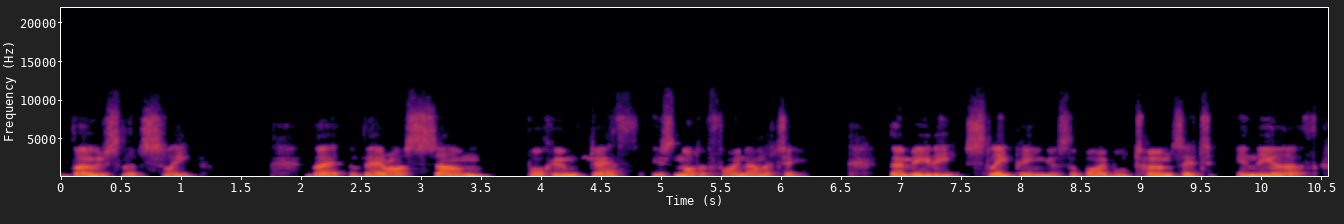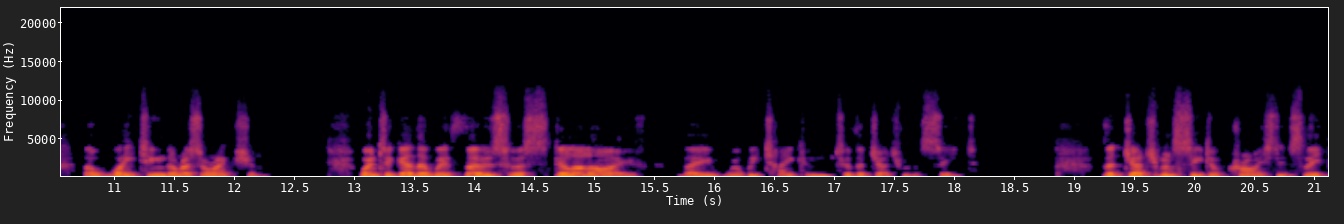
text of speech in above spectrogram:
those that sleep. There, there are some for whom death is not a finality. They're merely sleeping, as the Bible terms it, in the earth, awaiting the resurrection. When together with those who are still alive, they will be taken to the judgment seat the judgment seat of Christ. It's the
